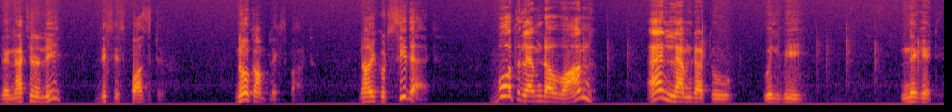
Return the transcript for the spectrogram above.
then naturally this is positive, no complex part. Now, you could see that both lambda 1 and lambda 2 will be negative.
